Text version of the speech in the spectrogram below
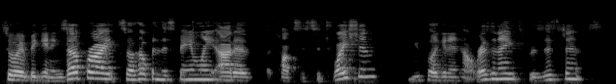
So a beginnings upright. So helping this family out of a toxic situation. You plug it in how it resonates. Resistance.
